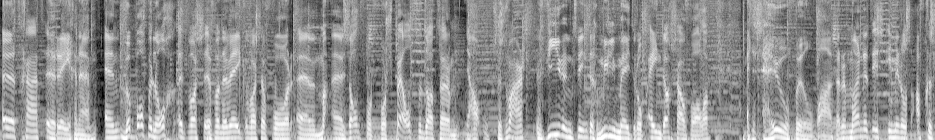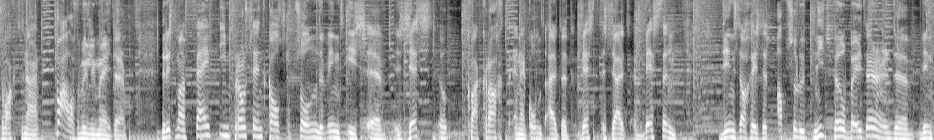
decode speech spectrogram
het gaat regenen. En we boffen nog. Het was, eh, van de week was er voor eh, eh, Zandvoort voorspeld... dat er nou, op zijn zwaarst 24 mm op één dag zou vallen. Het is heel veel water, maar het is inmiddels afgezwakt naar 12 mm. Er is maar 15% kans op zon. De wind is eh 6 qua kracht en hij komt uit het west-zuidwesten. Dinsdag is het absoluut niet veel beter. De wind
